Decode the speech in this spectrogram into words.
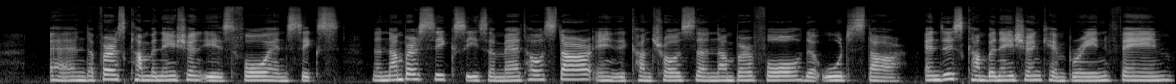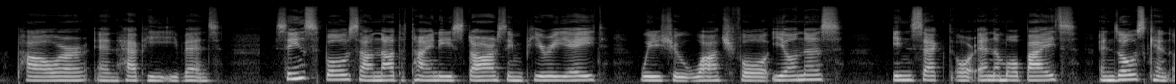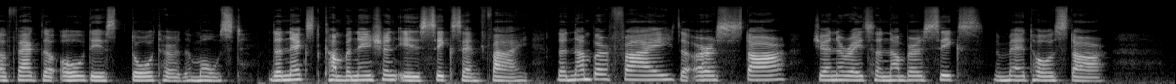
And the first combination is 4 and 6. The number 6 is a metal star and it controls the number 4, the wood star. And this combination can bring fame, power, and happy events. Since both are not timely stars in period, 8, we should watch for illness, insect or animal bites, and those can affect the oldest daughter the most. The next combination is 6 and 5. The number 5, the Earth star, generates a number 6, metal star.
